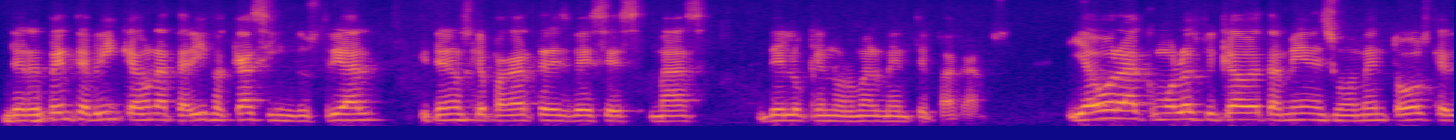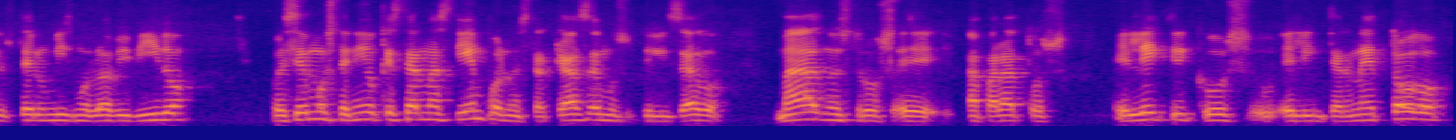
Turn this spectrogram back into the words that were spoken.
de repente brinca una tarifa casi industrial y tenemos que pagar tres veces más de lo que normalmente pagamos. Y ahora, como lo ha explicado también en su momento Oscar, usted mismo lo ha vivido, pues hemos tenido que estar más tiempo en nuestra casa, hemos utilizado más nuestros eh, aparatos eléctricos, el Internet, todo.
